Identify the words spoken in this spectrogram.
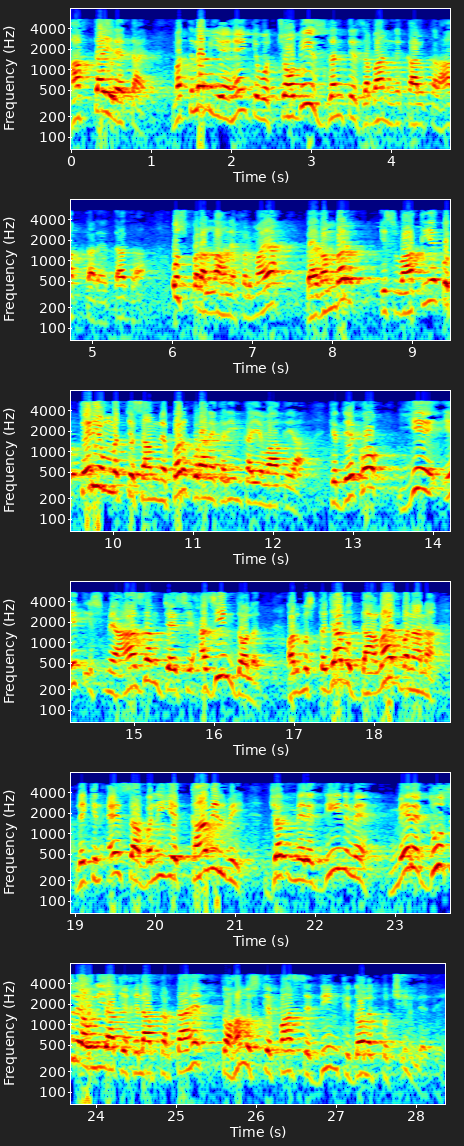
ہانپتا ہی رہتا ہے۔ مطلب یہ ہے کہ وہ چوبیس گھنٹے زبان نکال کر ہانپتا رہتا تھا۔ اس پر اللہ نے فرمایا، پیغمبر، اس واقعے کو تیری امت کے سامنے پر قرآن کریم کا یہ واقعہ کہ دیکھو، یہ ایک اس میں اعظم جیسے عظیم دولت اور مستجاب الدعوات بنانا، لیکن ایسا ولی کامل بھی جب میرے دین میں میرے دوسرے اولیاء کے خلاف کرتا ہے، تو ہم اس کے پاس سے دین کی دولت کو چھین لیتے ہیں۔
